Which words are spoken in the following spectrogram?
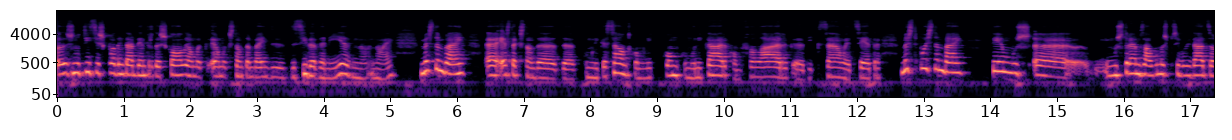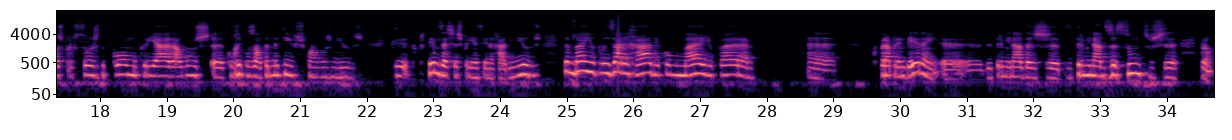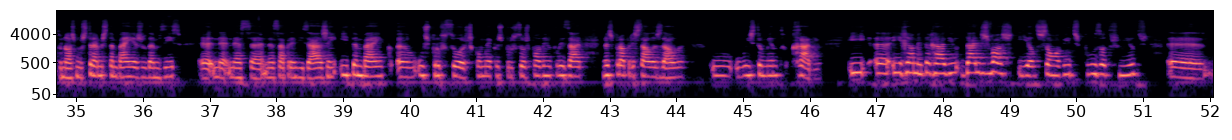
as notícias que podem dar dentro da escola é uma, é uma questão também de, de cidadania, não, é? Mas também uh, esta questão da, da comunicação, de comuni como comunicar, como falar, dicção, etc. Mas depois também temos uh, mostramos algumas possibilidades aos professores de como criar alguns uh, currículos alternativos com alguns miúdos, que, porque temos essa experiência na Rádio Miúdos. Também utilizar a rádio como meio para uh, para aprenderem uh, determinadas, uh, determinados assuntos. Pronto, nós mostramos também, ajudamos isso nessa, nessa aprendizagem e também os professores, como é que os professores podem utilizar nas próprias salas de aula o, o instrumento rádio. E, e, realmente a rádio dá-lhes voz e eles são ouvidos pelos outros miúdos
